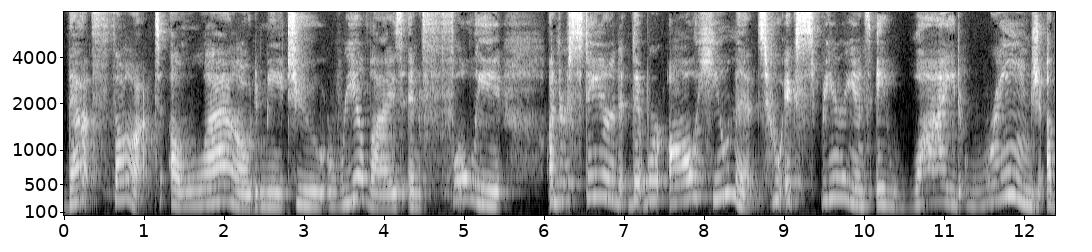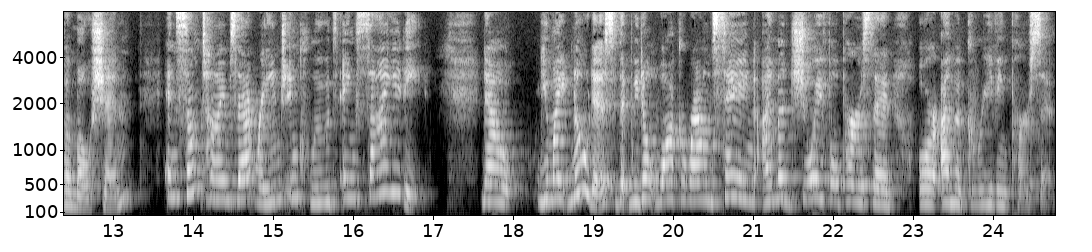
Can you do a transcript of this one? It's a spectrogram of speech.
that thought allowed me to realize and fully understand that we're all humans who experience a wide range of emotion. And sometimes that range includes anxiety. Now, you might notice that we don't walk around saying, I'm a joyful person or I'm a grieving person.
